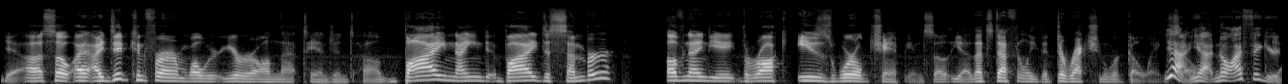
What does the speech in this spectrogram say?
Yeah. Uh, so I, I did confirm while we you were on that tangent. Um, by nine by December of '98, The Rock is world champion. So yeah, that's definitely the direction we're going. Yeah, so. yeah. No, I figured.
